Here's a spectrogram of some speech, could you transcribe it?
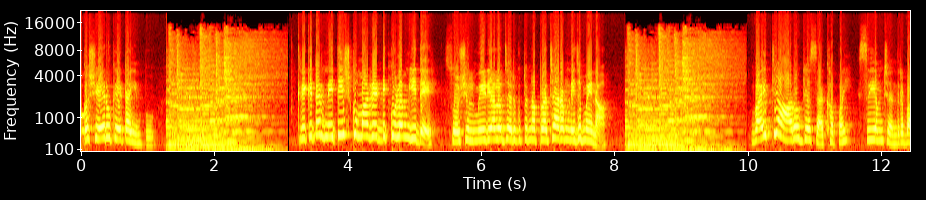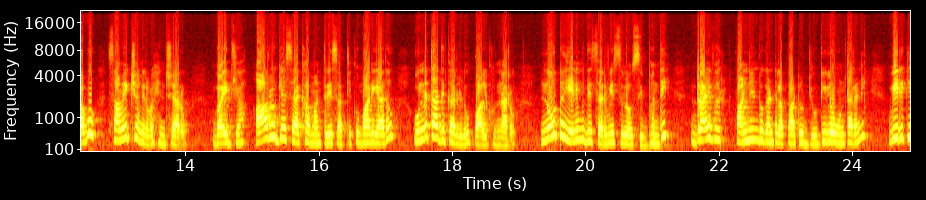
ఒక షేరు కేటాయింపు. క్రికెటర్ నితీష్ కుమార్ రెడ్డి కులం ఇదే. సోషల్ మీడియాలో జరుగుతున్న ప్రచారం నిజమేనా? వైద్య ఆరోగ్య శాఖపై సీఎం చంద్రబాబు సమీక్ష నిర్వహించారు. వైద్య ఆరోగ్య శాఖ మంత్రి సత్యకుమార్ యాదవ్ ఉన్నతాధికారులు పాల్గొన్నారు. నూట ఎనిమిది సర్వీసులో సిబ్బంది డ్రైవర్ పన్నెండు గంటల పాటు డ్యూటీలో ఉంటారని వీరికి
